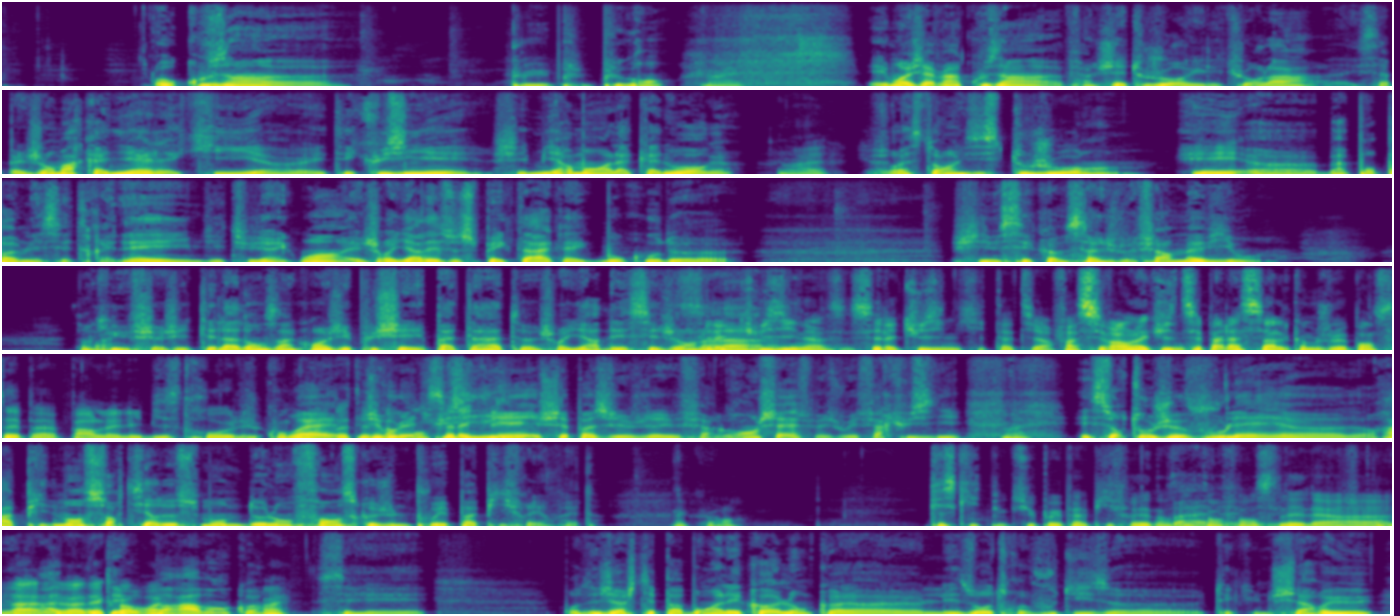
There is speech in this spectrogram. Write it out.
aux cousins euh, plus, plus, plus grands. Ouais. Et moi, j'avais un cousin, enfin, j'ai toujours, il est toujours là, il s'appelle Jean-Marc Agnel, qui euh, était cuisinier chez Miremont à la Canourgue. Ouais. Ce restaurant existe toujours. Et euh, bah, pour pas me laisser traîner, il me dit, tu viens avec moi. Et je regardais ce spectacle avec beaucoup de... Je dis, c'est comme ça que je veux faire ma vie, moi. Donc Ouais. j'étais là dans un coin, j'épluchais les patates, je regardais ces C'est la gens-là. cuisine, hein. c'est la cuisine qui t'attire. Enfin, c'est vraiment la cuisine. C'est pas la salle comme je le pensais par, les bistrots, les Ouais, j'ai voulu parents, être c'est la cuisine. cuisinier. Je sais pas si je vais faire grand chef, mais je voulais faire cuisinier. Ouais. Et surtout, je voulais euh, rapidement sortir de ce monde de l'enfance que je ne pouvais pas piffrer en fait. D'accord. Qu'est-ce qui, que tu pouvais pas piffrer dans Bah, cette enfance? euh, là, là, d'accord. auparavant quoi. Ouais. C'est bon déjà j'étais pas bon à l'école donc euh, les autres vous disent euh, t'es qu'une charrue.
